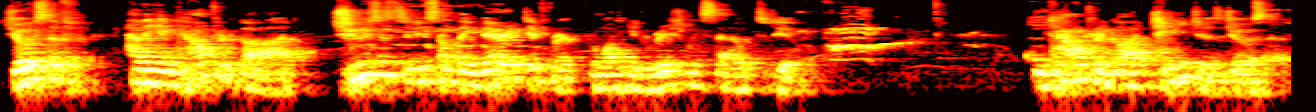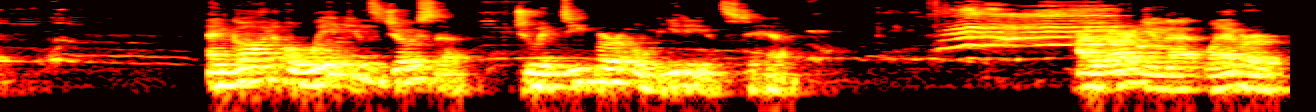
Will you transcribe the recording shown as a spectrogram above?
Joseph, having encountered God, chooses to do something very different from what he had originally set out to do. Encountering God changes Joseph. And God awakens Joseph to a deeper obedience to him. I would argue that whenever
